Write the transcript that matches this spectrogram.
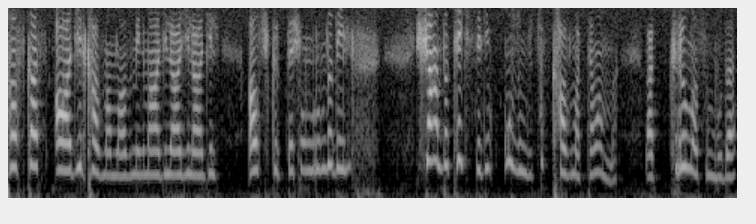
Kas kas acil kazmam lazım benim acil acil acil. Al şu 40 taş umurumda değil. Şu anda tek istediğim o zümrütü kazmak tamam mı? Bak kırılmasın bu da.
